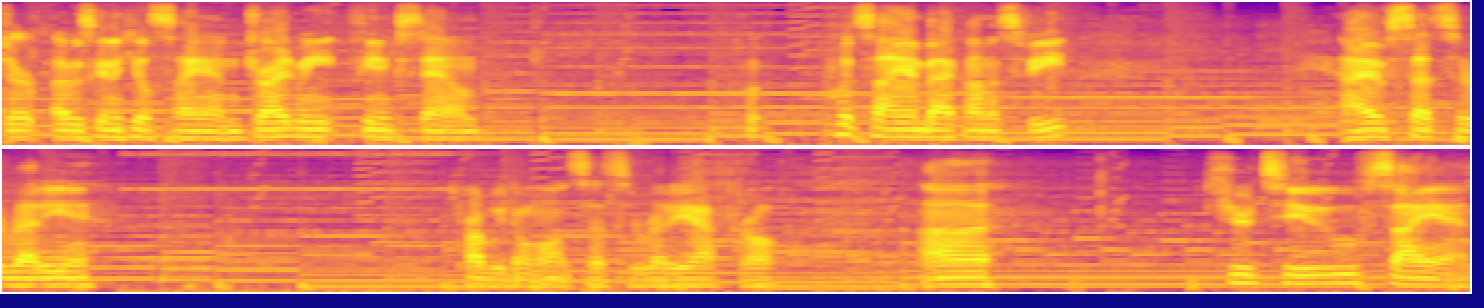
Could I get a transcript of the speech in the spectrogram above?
Derp, I was gonna heal Cyan. Dried meat, Phoenix down. Put, put Cyan back on its feet. I have Setzer ready. Probably don't want Setzer ready after all. Uh, Cure 2, Cyan.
